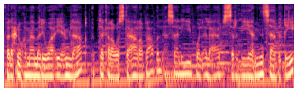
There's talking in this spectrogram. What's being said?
فنحن أمام روائي عملاق ابتكر واستعار بعض الأساليب والألعاب السردية من سابقيه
